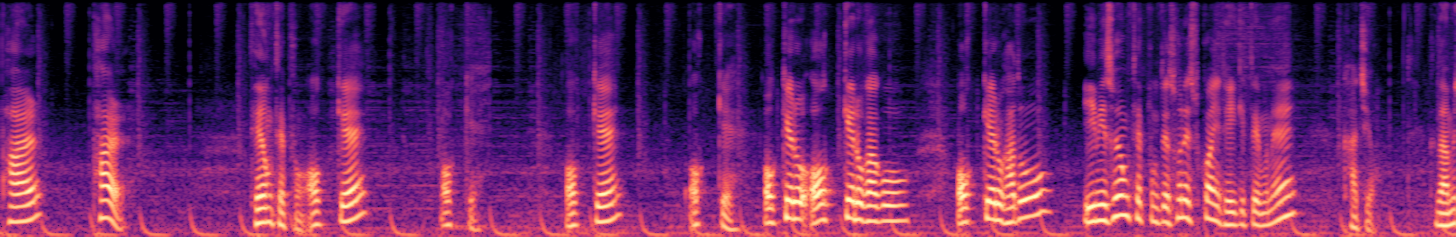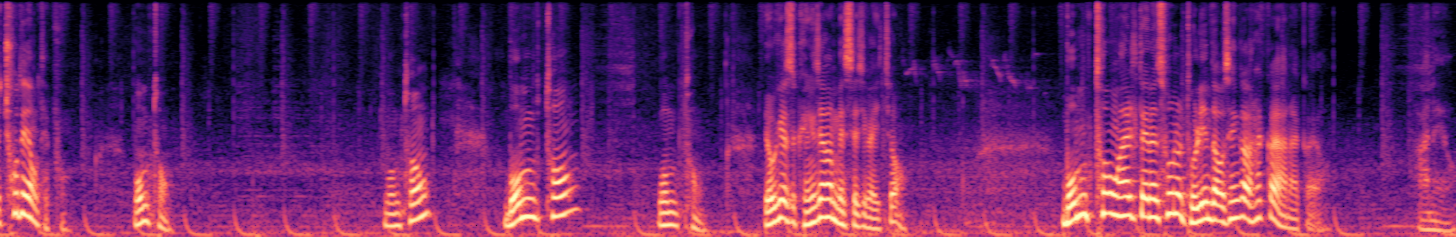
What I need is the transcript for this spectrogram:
팔, 팔. 대형 태풍. 어깨, 어깨, 어깨, 어깨. 어깨로 어깨로 가고 어깨로 가도 이미 소형 태풍 때 손에 습관이 돼 있기 때문에 가죠. 그 다음에 초대형 태풍. 몸통. 몸통, 몸통, 몸통. 여기에서 굉장한 메시지가 있죠. 몸통 할 때는 손을 돌린다고 생각을 할까요, 안 할까요? 안 해요.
